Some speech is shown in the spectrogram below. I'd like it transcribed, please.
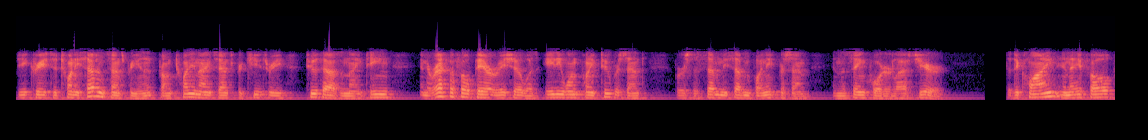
decreased to 0.27 per unit from 0.29 for Q3 2019, and our FFO payout ratio was 81.2% versus 77.8% in the same quarter last year. The decline in AFO,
